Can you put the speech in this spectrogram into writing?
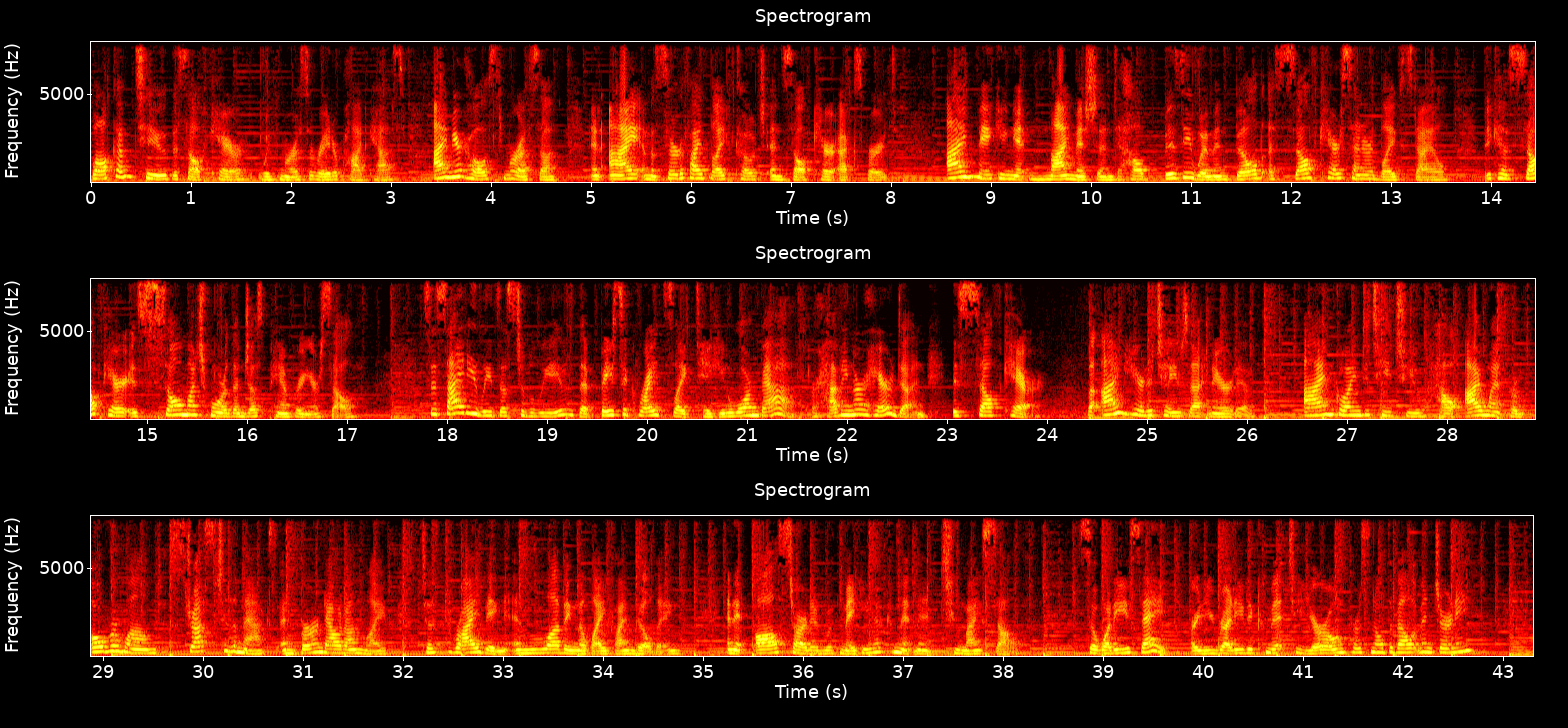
Welcome to the Self Care with Marissa Rader podcast. I'm your host, Marissa, and I am a certified life coach and self care expert. I'm making it my mission to help busy women build a self care centered lifestyle because self care is so much more than just pampering yourself. Society leads us to believe that basic rights like taking a warm bath or having our hair done is self care. But I'm here to change that narrative. I'm going to teach you how I went from overwhelmed, stressed to the max, and burned out on life to thriving and loving the life I'm building. And it all started with making a commitment to myself. So, what do you say? Are you ready to commit to your own personal development journey?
